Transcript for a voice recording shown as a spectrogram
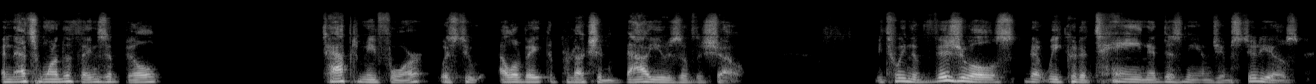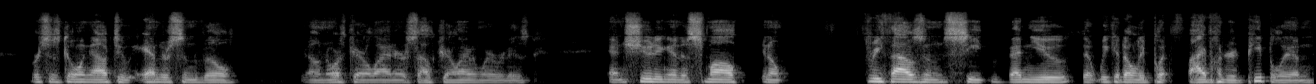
and that's one of the things that Bill tapped me for was to elevate the production values of the show. Between the visuals that we could attain at Disney MGM Studios versus going out to Andersonville, you know, North Carolina or South Carolina, wherever it is, and shooting in a small, you know, 3,000 seat venue that we could only put 500 people in,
